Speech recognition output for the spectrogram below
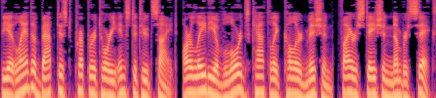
the Atlanta Baptist Preparatory Institute site, Our Lady of Lourdes Catholic Colored Mission, Fire Station No. 6,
